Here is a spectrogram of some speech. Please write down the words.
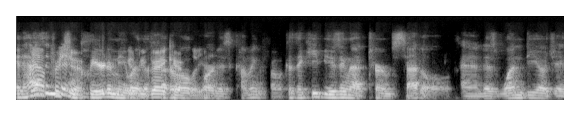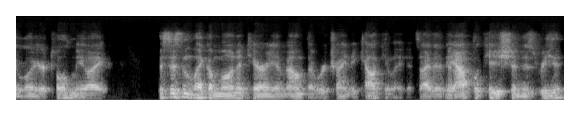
It hasn't for been sure. clear to me where gotta the federal careful, court yeah. is coming from because they keep using that term settle. And as one DOJ lawyer told me, like, this isn't like a monetary amount that we're trying to calculate. It's either the Yeah. application is re-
